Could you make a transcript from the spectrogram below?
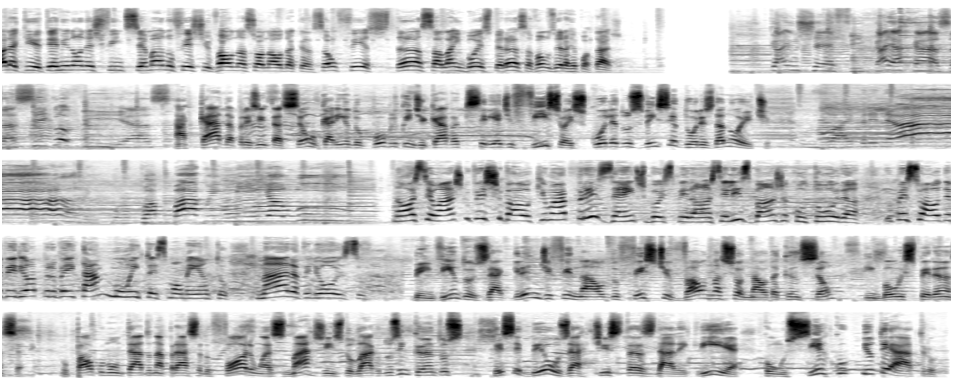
Olha aqui, terminou neste fim de semana o Festival Nacional da Canção Festança lá em Boa Esperança. Vamos ver a reportagem. Cai um chefe, cai a casa, ciclovias. A cada apresentação, o carinho do público indicava que seria difícil a escolha dos vencedores da noite. Vai brilhar enquanto apago em minha luz. Nossa, eu acho que o festival aqui é o maior presente Boa Esperança. Ele esbanja a cultura. O pessoal deveria aproveitar muito esse momento. Maravilhoso. Bem-vindos à grande final do Festival Nacional da Canção em Boa Esperança. O palco montado na Praça do Fórum, às margens do Lago dos Encantos, recebeu os artistas da alegria com o circo e o teatro.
